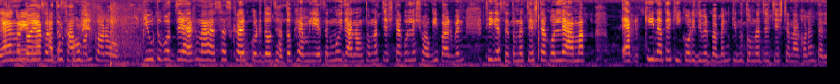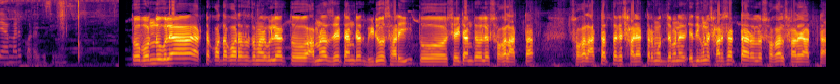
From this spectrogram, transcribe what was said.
দয়া করে তো সাপোর্ট করো। ইউটিউবত যে এক না সাবস্ক্রাইব করে দাও যত ফ্যামিলি আছেন মুই জানো তোমরা চেষ্টা করলে সবই পারবেন। ঠিক আছে তোমরা চেষ্টা করলে আমাক এক কি নাতে কি করে দিবেন পাবেন কিন্তু তোমরা যদি চেষ্টা না করেন তাহলে আমার করার কিছু নেই। তো বন্ধুগুলা একটা কথা করা আছে তোমারগুলো তো আমরা যে টাইমটা ভিডিও ছাড়ি তো সেই টাইমটা হলো সকাল আটটা। সকাল আটটার থেকে সাড়ে আটটার মধ্যে মানে এদিকে হলো সাড়ে সাতটা আর হলো সকাল সাড়ে আটটা।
